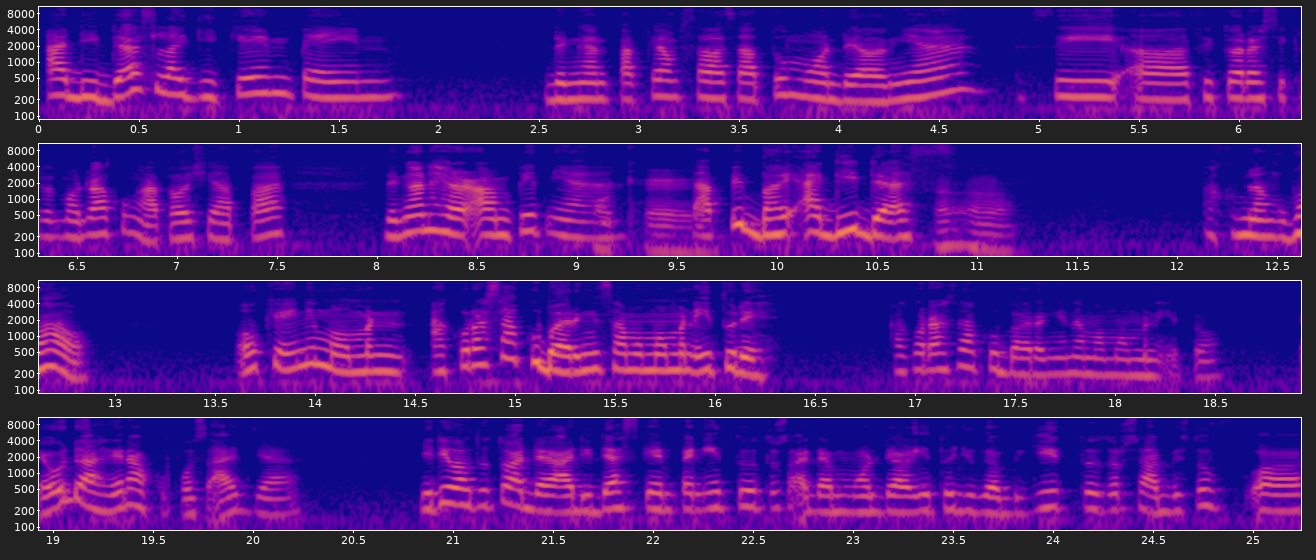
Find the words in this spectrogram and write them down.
Adidas lagi campaign dengan pakai salah satu modelnya si eh, Victoria's Secret model aku nggak tahu siapa dengan hair armpitnya. oke Tapi by Adidas. Heeh. Aku bilang, "Wow. Oke, ini momen aku rasa aku barengin sama momen itu deh. Aku rasa aku barengin sama momen itu." Ya udah akhirnya aku post aja. Jadi waktu itu ada Adidas campaign itu, terus ada model itu juga begitu, terus habis itu uh,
